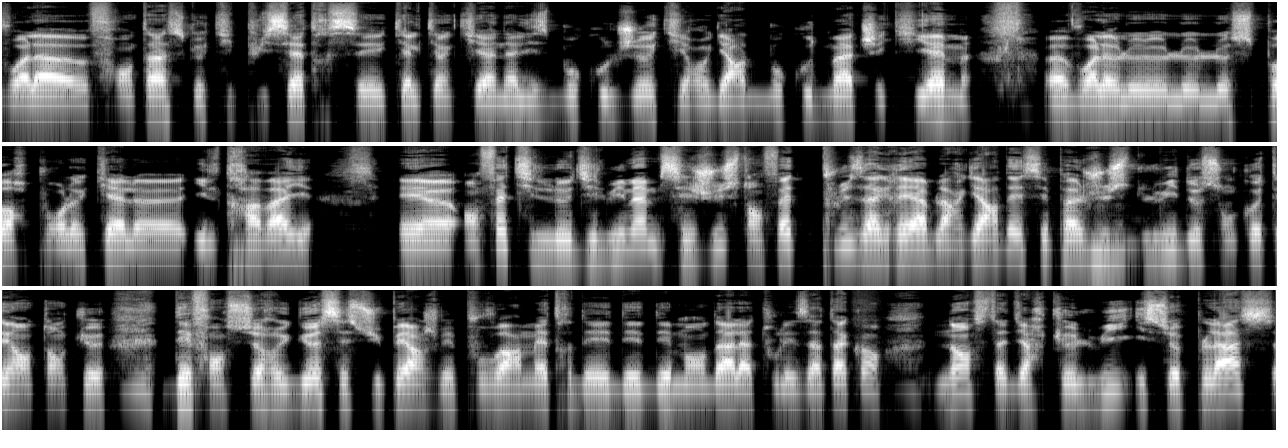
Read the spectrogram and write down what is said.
voilà, fantasque qu'il puisse être, c'est quelqu'un qui analyse beaucoup de jeux, qui regarde beaucoup de matchs et qui aime, voilà, le, le, le, sport pour lequel il travaille. Et en fait, il le dit lui-même, c'est juste en fait plus agréable à regarder. C'est pas mmh juste lui de son côté en tant que défenseur rugueux, c'est super, je vais pouvoir mettre des, des, des mandales à tous les attaquants. Non, c'est-à-dire que lui, il se place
